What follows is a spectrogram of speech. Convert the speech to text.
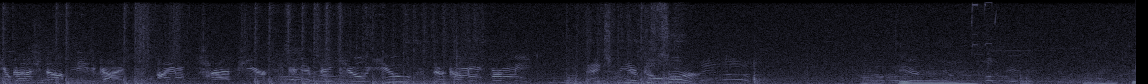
you gotta stop these guys. I'm trapped here, and if they kill you, they're coming for me. Thanks for your concern. Hadi. Hadi. Hadi.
